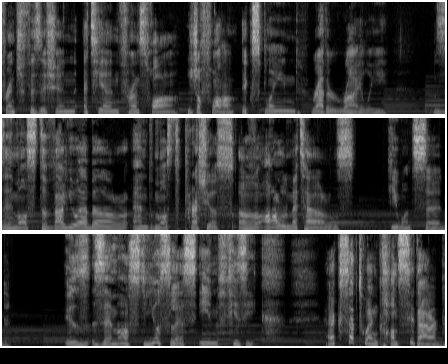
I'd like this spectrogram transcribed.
French physician Etienne Francois Geoffroy explained rather wryly the most valuable and most precious of all metals, he once said, is the most useless in physics, except when considered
